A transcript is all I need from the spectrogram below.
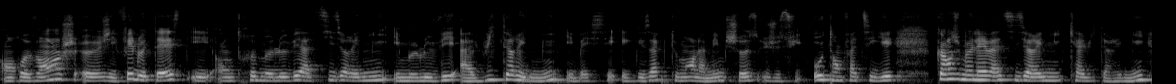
En revanche, euh, j'ai fait le test et entre me lever à 6h30 et me lever à 8h30, et eh ben c'est exactement la même chose. Je suis autant fatiguée quand je me lève à 6h30 qu'à 8h30.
